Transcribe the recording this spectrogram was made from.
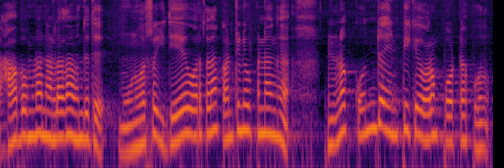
லாபம்லாம் நல்லா தான் வந்தது மூணு வருஷம் இதே உரத்தை தான் கண்டினியூ பண்ணாங்க முன்னெல்லாம் கொஞ்சம் என்பிகே உரம் போட்டால் போதும்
